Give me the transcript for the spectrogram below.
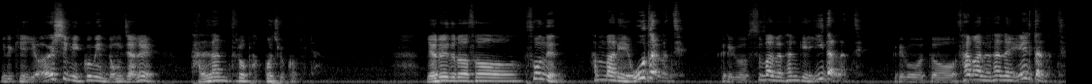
이렇게 열심히 꾸민 농장을 달란트로 바꿔줄 겁니다. 예를 들어서 소는 한 마리에 5달란트 그리고 수박은 한 개에 2달란트 그리고 또 사과는 하나에 1달란트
